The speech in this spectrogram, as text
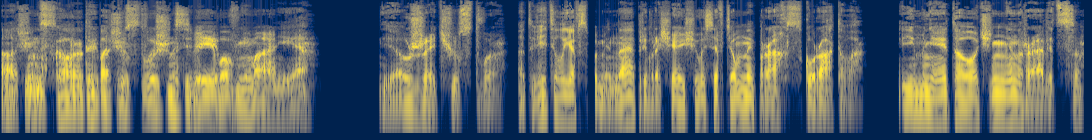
Очень скоро ты почувствуешь на себе его внимание». «Я уже чувствую», — ответил я, вспоминая превращающегося в темный прах Скуратова. «И мне это очень не нравится».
